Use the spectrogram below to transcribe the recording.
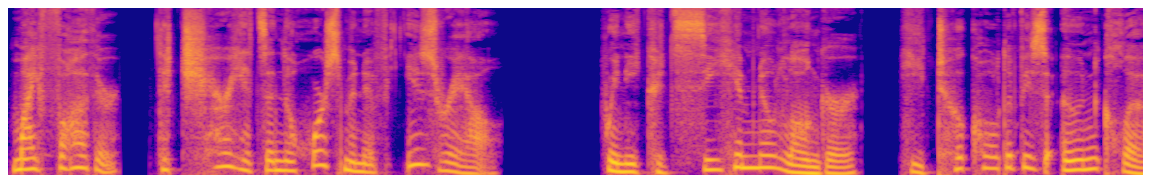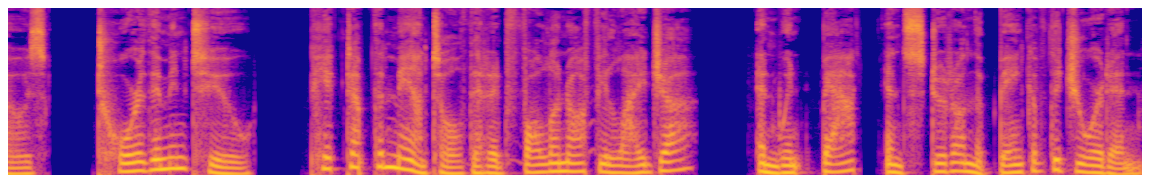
my father, the chariots and the horsemen of Israel. When he could see him no longer, he took hold of his own clothes, tore them in two, picked up the mantle that had fallen off Elijah, and went back and stood on the bank of the Jordan.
